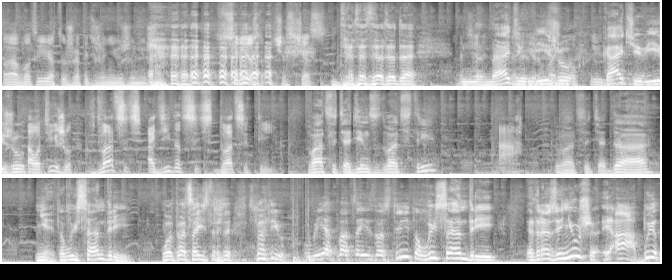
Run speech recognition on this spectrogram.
А, вот я тоже опять же не вижу Нюшу. Серьезно, сейчас, сейчас. Да-да-да-да. Надю вижу. Катю вижу. А вот вижу, в 20, 11, 23. 20, 11, 23? А, 20, да. Не, это Лысый Андрей. Вот 21, смотри, у меня 21, 23, это Лысый Андрей. Это разве Нюша? Э, А, был,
